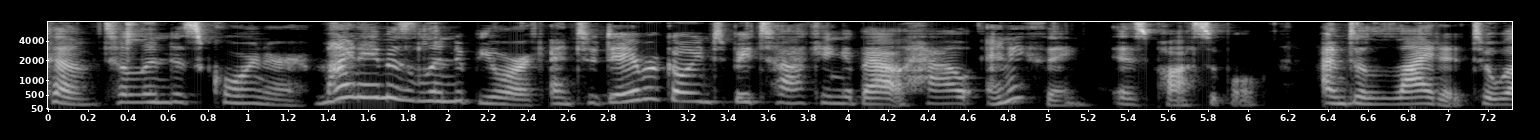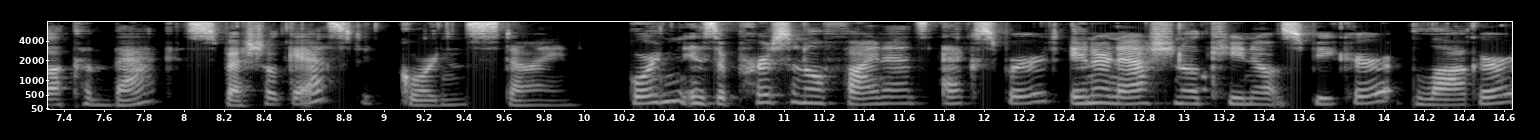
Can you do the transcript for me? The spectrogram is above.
Welcome to Linda's Corner. My name is Linda Bjork, and today we're going to be talking about how anything is possible. I'm delighted to welcome back special guest Gordon Stein. Gordon is a personal finance expert, international keynote speaker, blogger,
